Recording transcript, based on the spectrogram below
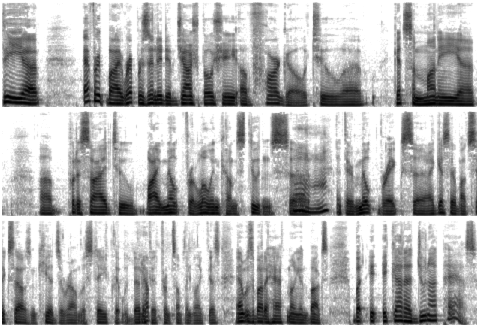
the uh, effort by Representative Josh Boschee of Fargo to uh, get some money uh, put aside to buy milk for low income students uh, mm-hmm. at their milk breaks. Uh, I guess there are about 6,000 kids around the state that would benefit yep. from something like this. And it was about a half million bucks. But it, it got a do not pass.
